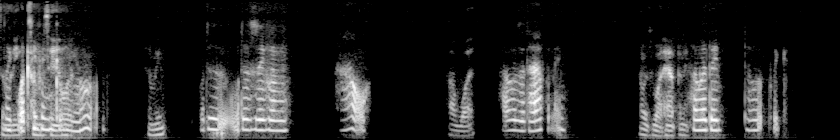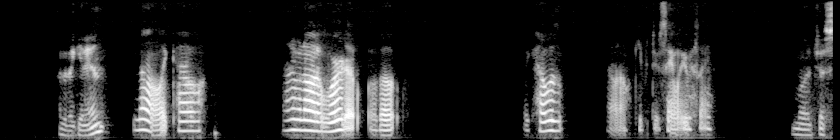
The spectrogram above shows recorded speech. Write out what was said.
Somebody like? What's comes even in. going on? Tell me What is? What is even? How? how what? How is it happening? How is what happening? How are they? How, like How do they get in? no, like how? I don't even know how to word it about. Like how is? I don't know. Keep saying what you were saying. Well, just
